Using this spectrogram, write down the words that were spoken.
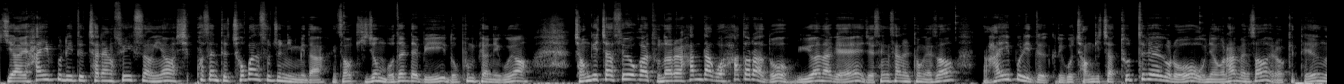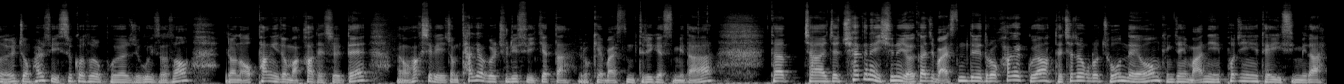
기아의 하이브리드 차량 수익성이요. 10% 초반 수준입니다. 그래서 기존 모델 대비 높은 편이고요. 전기차 수요가 둔화를 한 다고 하더라도 유연하게 이제 생산을 통해서 하이브리드 그리고 전기차 투트랙으로 운영을 하면서 이렇게 대응을 좀 할 수 있을 것으로 보여지고 있어서 이런 업황이 좀 악화됐을 때 어, 확실히 좀 타격을 줄일 수 있겠다 이렇게 말씀드리겠습니다. 자, 자 이제 최근의 이슈는 여기까지 말씀드리도록 하겠고요. 대체적으로 좋은 내용 굉장히 많이 포진이 되어 있습니다.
